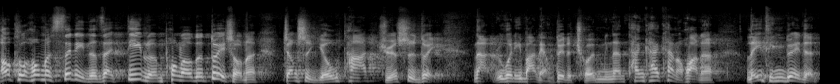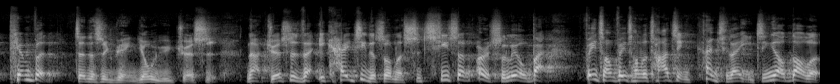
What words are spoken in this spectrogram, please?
！Oklahoma City 呢，在第一轮碰到的对手呢，将是犹他爵士队。那如果你把两队的球员名单摊开看的话呢，雷霆队的天分真的是远优于爵士。那爵士在一开季的时候呢，十七胜二十六败，非常非常的差劲，看起来已经要到了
